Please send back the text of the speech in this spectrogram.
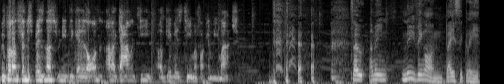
we've got unfinished business. We need to get it on, and I guarantee I'll give his team a fucking rematch. So, I mean, moving on basically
